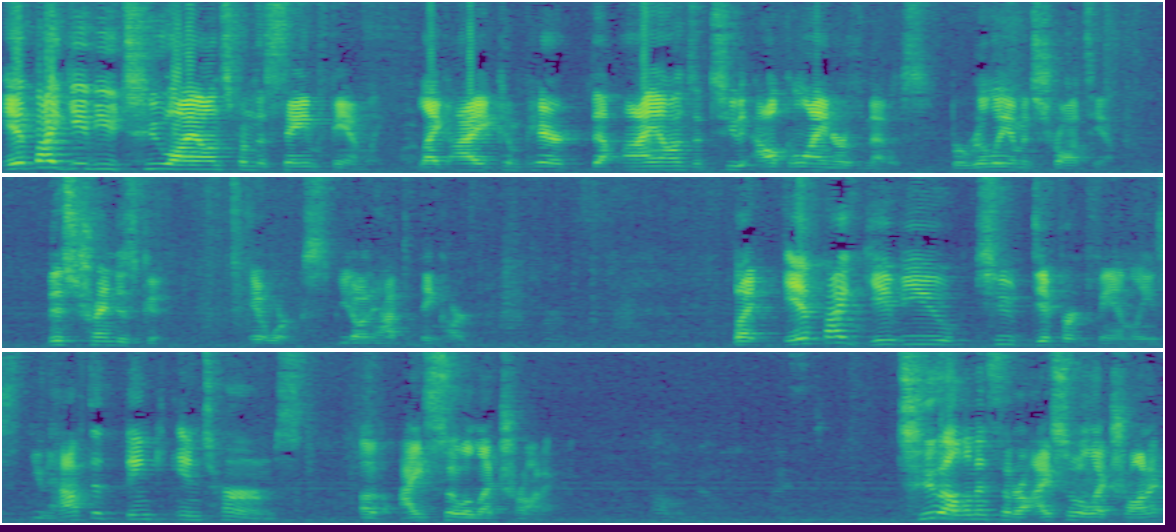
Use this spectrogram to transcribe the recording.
If I give you two ions from the same family, like I compared the ions of two alkaline earth metals, beryllium and strontium, this trend is good. It works. You don't have to think hard. But if I give you two different families, you have to think in terms of isoelectronic. Two elements that are isoelectronic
